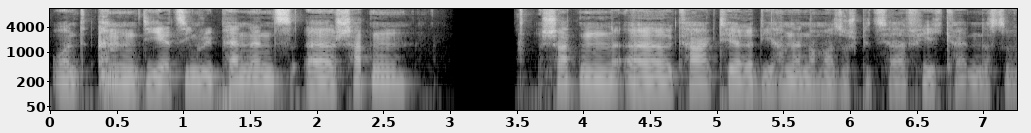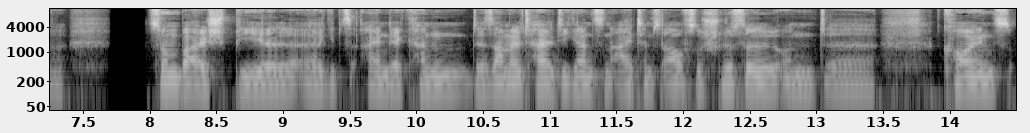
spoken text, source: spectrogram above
Und die jetzigen Repentance äh, Schatten Schattencharaktere, äh, die haben dann nochmal so Spezialfähigkeiten, dass du zum Beispiel äh, gibt es einen, der kann, der sammelt halt die ganzen Items auf, so Schlüssel und äh, Coins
